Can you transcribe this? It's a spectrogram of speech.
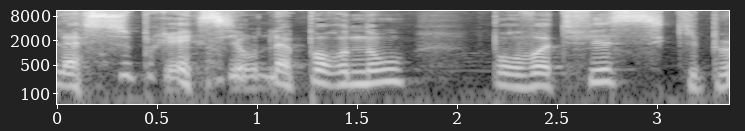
la suppression de la porno pour votre fils qui peut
